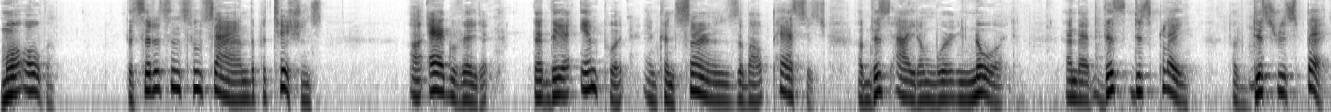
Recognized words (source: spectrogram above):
moreover, the citizens who signed the petitions are aggravated that their input and concerns about passage of this item were ignored and that this display of disrespect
